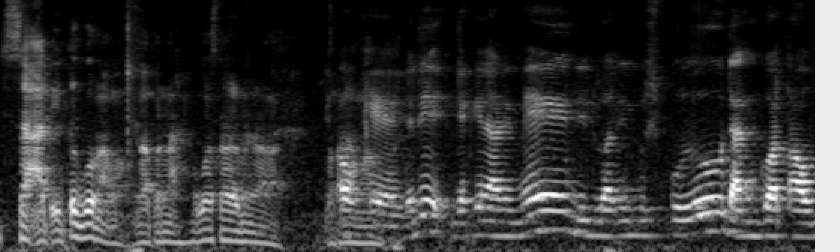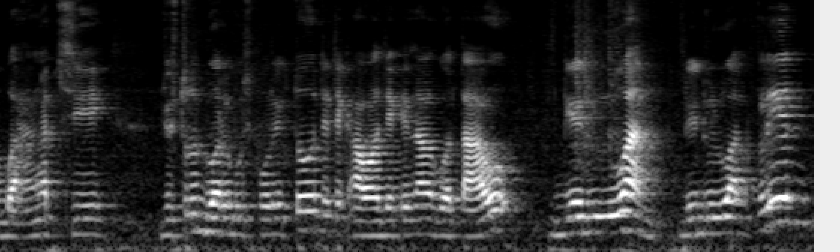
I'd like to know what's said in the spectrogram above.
saat itu gue nggak mau nggak pernah gue selalu menolak. Oke, jadi Jack Inal ini di 2010 dan gua tahu banget sih justru 2010 itu titik awal Jack Inal gua tahu dia duluan, dia duluan clean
